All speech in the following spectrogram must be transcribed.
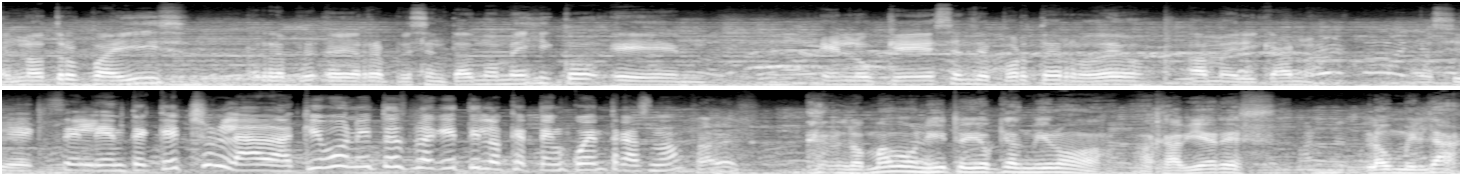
en otro país rep- eh, representando a México en, en lo que es el deporte de rodeo americano. Así es. Excelente, qué chulada, qué bonito espagueti lo que te encuentras, ¿no? ¿Sabes? Lo más bonito yo que admiro a Javier es la humildad.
